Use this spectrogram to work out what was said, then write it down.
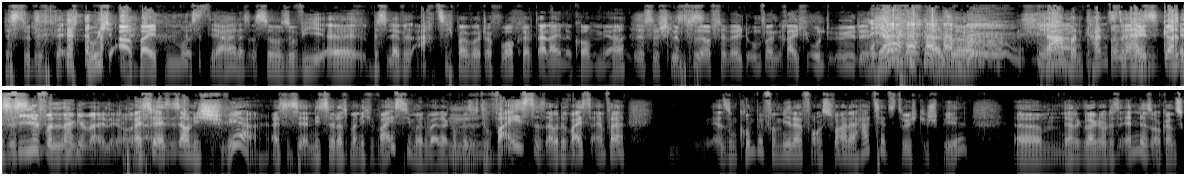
dass du das da echt durcharbeiten musst, ja. Das ist so, so wie äh, bis Level 80 bei World of Warcraft alleine kommen, ja. Das ist das Schlimmste auf der Welt, umfangreich und öde. Ja, also klar, Ja. man kann Und ein es, ganz es ist, viel von Langeweile. Oh Weißt du, nein. es ist auch nicht schwer. Es ist ja nicht so, dass man nicht weiß, wie man weiterkommt. Also, Mhm. du weißt es, aber du weißt einfach, also ein Kumpel von mir, der François, der hat es jetzt durchgespielt. Ähm, der hat gesagt, auch das Ende ist auch ganz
